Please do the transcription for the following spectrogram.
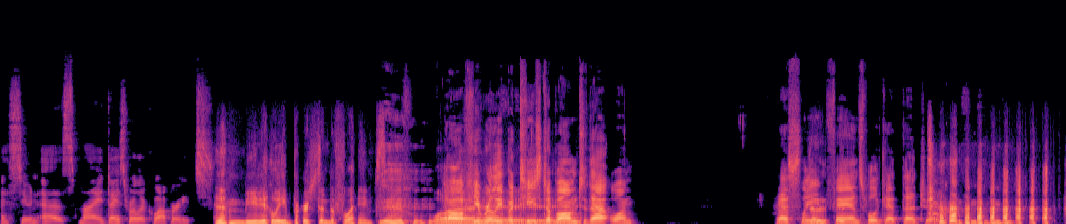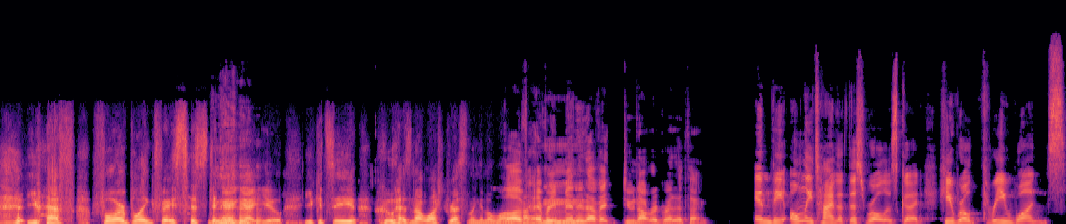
as soon as my dice roller cooperates immediately burst into flames. Oh, he really Why? Batista bombed that one. Wrestling Does- fans will get that joke. you have four blank faces staring at you. You can see who has not watched wrestling in a long Love time. every Mhm. minute of it. Do not regret a thing. in the only time that this roll is good he rolled three ones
